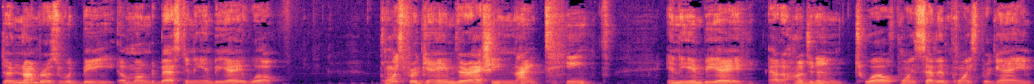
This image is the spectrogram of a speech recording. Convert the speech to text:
their numbers would be among the best in the NBA. Well, points per game, they're actually 19th in the NBA at 112.7 points per game.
